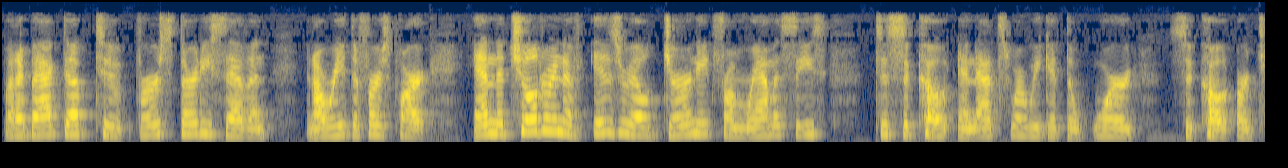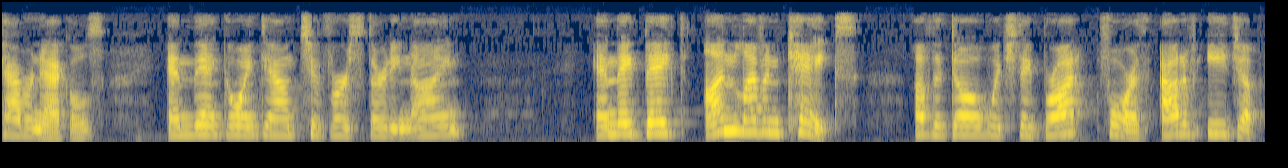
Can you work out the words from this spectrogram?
but I backed up to verse 37 and I'll read the first part. And the children of Israel journeyed from Ramesses to Sukkot, and that's where we get the word Sukkot or tabernacles. And then going down to verse 39, and they baked unleavened cakes of the dough which they brought forth out of Egypt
